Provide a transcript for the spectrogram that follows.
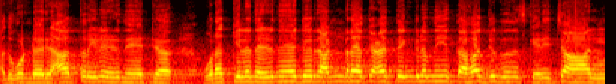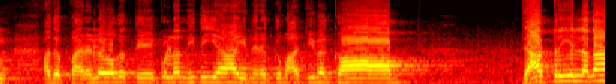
അതുകൊണ്ട് രാത്രിയിൽ എഴുന്നേറ്റ് ഉറക്കിൽ എഴുന്നേറ്റ് രണ്ടരക്കഴത്തെങ്കിലും നീ തഹജുദ് നിസ്കരിച്ചാൽ അത് പരലോകത്തേക്കുള്ള നിധിയായി നിനക്ക് മാറ്റിവെക്കാം. രാത്രിയിൽ അതാ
